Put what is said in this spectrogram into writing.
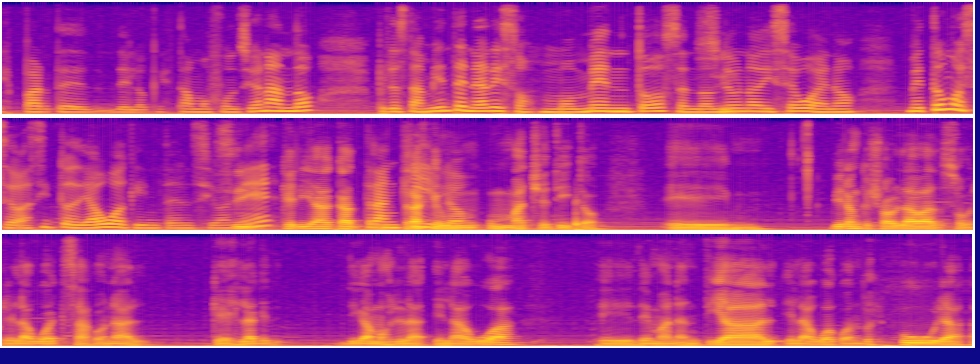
es parte de, de lo que estamos funcionando, pero también tener esos momentos en donde Sí. uno dice, bueno, me tomo ese vasito de agua que intencioné. Sí, quería acá traje un machetito. Eh, Vieron que yo hablaba sobre el agua hexagonal, que es la que, digamos, la, el agua eh, de manantial, el agua cuando es pura,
